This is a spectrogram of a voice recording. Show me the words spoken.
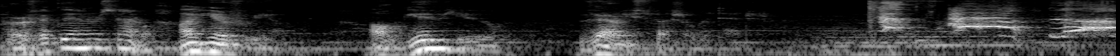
Perfectly understandable. I'm here for you. I'll give you very special attention. Ah! Fuck!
